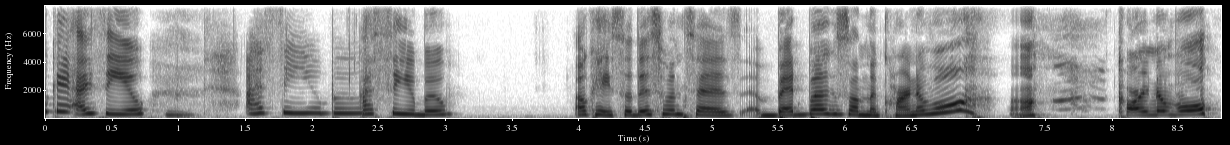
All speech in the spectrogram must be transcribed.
okay, I see you. I see you, boo. I see you, boo. Okay, so this one says bed bugs on the carnival. carnival.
